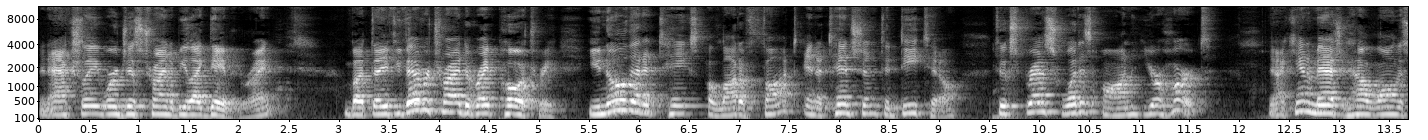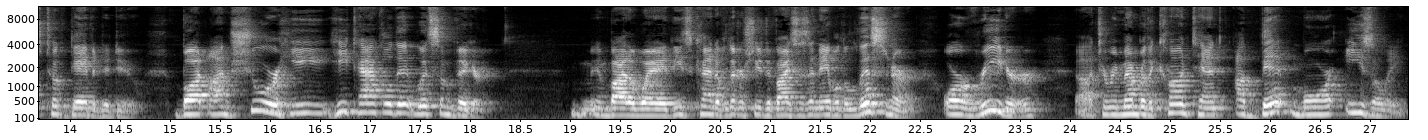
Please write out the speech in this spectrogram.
And actually, we're just trying to be like David, right? But uh, if you've ever tried to write poetry, you know that it takes a lot of thought and attention to detail to express what is on your heart. Now, I can't imagine how long this took David to do but I'm sure he, he tackled it with some vigor. And by the way, these kind of literacy devices enable the listener or reader uh, to remember the content a bit more easily.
